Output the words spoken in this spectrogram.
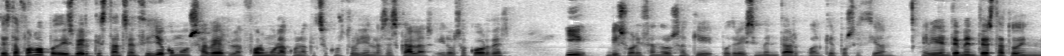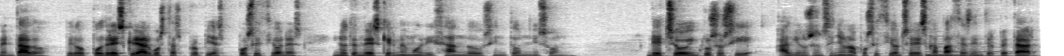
De esta forma podéis ver que es tan sencillo como saber la fórmula con la que se construyen las escalas y los acordes y visualizándolos aquí podréis inventar cualquier posición. Evidentemente está todo inventado, pero podréis crear vuestras propias posiciones y no tendréis que ir memorizando sin ton ni son. De hecho, incluso si alguien os enseña una posición, seréis capaces de interpretar,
